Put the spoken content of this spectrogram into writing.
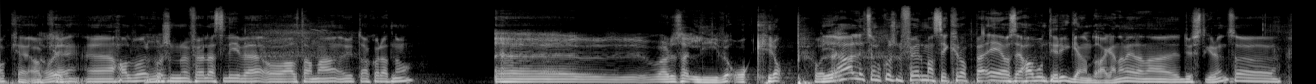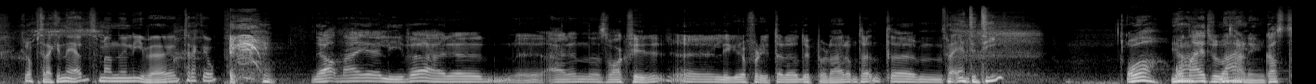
Ok, ok uh, Halvor, hvordan mm. føles livet og alt annet ut akkurat nå? Uh, hva er det du sa? Livet og kropp? Ja, liksom Hvordan føler man seg i kroppen? Jeg, også, jeg har vondt i ryggen om dagen med denne dustgrunnen så kropp trekker ned, men livet trekker opp. Ja, nei, livet er, eh, er en svak firer. Eh, ligger og flyter det og dupper der omtrent. Fra én til ti? Å oh, ja, oh, nei, jeg trodde det var terningkast.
